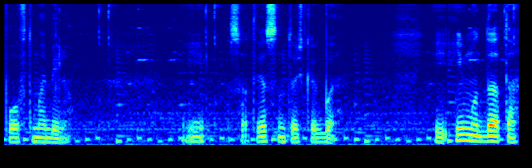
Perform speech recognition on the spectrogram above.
по автомобилю. И, соответственно, то есть как бы и ему дата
